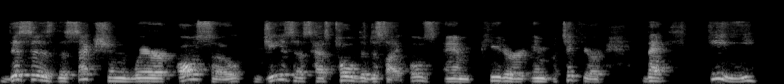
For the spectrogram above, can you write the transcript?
this is the section where also Jesus has told the disciples, and Peter in particular, that he,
